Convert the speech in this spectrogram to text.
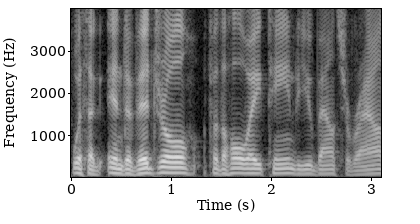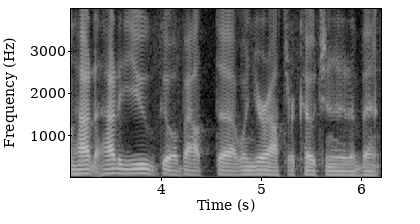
with an individual for the whole 18? Do you bounce around? How do, how do you go about uh, when you're out there coaching an event?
